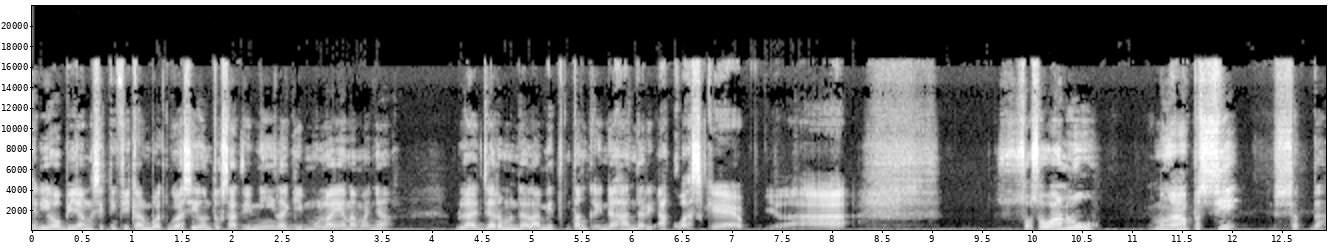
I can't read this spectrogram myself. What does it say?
Jadi hobi yang signifikan buat gue sih untuk saat ini lagi mulai yang namanya belajar mendalami tentang keindahan dari aquascape. Gila. Sosokan lu. Emang sih? Set dah.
